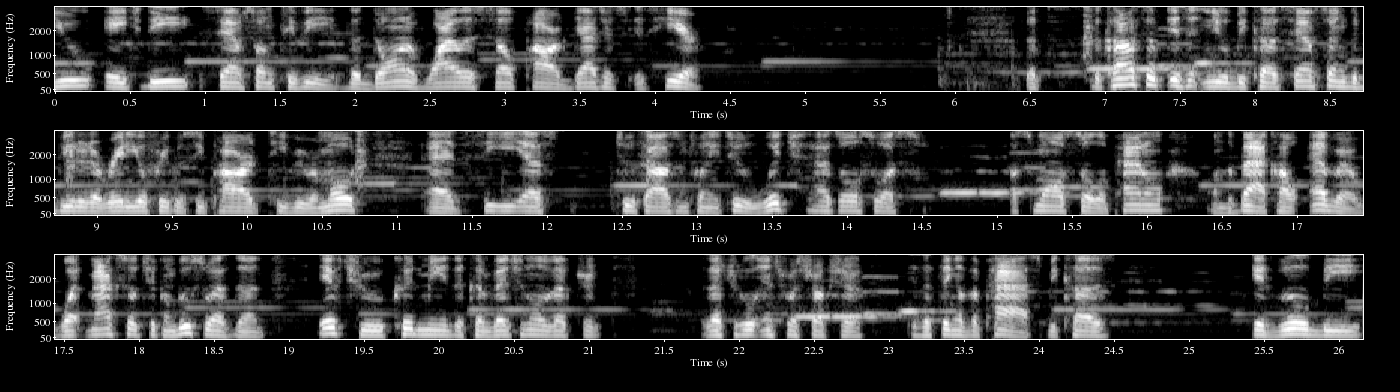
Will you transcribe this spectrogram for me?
UHD Samsung TV. The dawn of wireless self powered gadgets is here. The, the concept isn't new because Samsung debuted a radio frequency powered TV remote at CES 2022, which has also a, a small solar panel on the back. However, what Maxwell Chikumbutso has done, if true, could mean the conventional electric electrical infrastructure is a thing of the past because it will be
